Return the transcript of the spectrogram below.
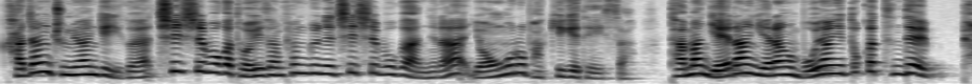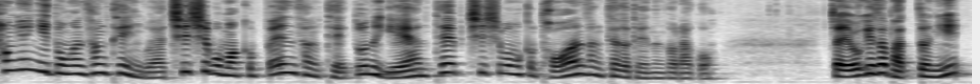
가장 중요한 게 이거야. 75가 더 이상 평균이 75가 아니라 0으로 바뀌게 돼 있어. 다만 얘랑 얘랑은 모양이 똑같은데 평행 이동한 상태인 거야. 75만큼 뺀 상태 또는 얘한테 75만큼 더한 상태가 되는 거라고. 자, 여기서 봤더니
